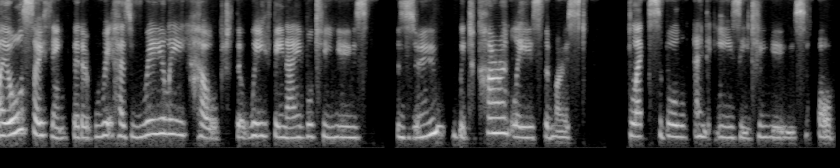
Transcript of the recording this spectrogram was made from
I also think that it re has really helped that we've been able to use Zoom, which currently is the most flexible and easy to use of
